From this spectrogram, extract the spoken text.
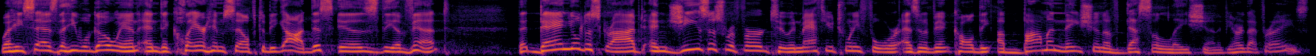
Well, he says that he will go in and declare himself to be God. This is the event that Daniel described and Jesus referred to in Matthew 24 as an event called the abomination of desolation. Have you heard that phrase?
